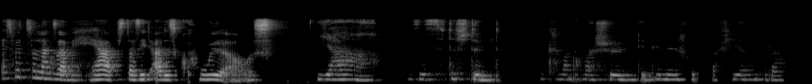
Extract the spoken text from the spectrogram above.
es wird so langsam Herbst, da sieht alles cool aus. ja, das ist, das stimmt. Dann kann man auch mal schön den Himmel fotografieren oder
